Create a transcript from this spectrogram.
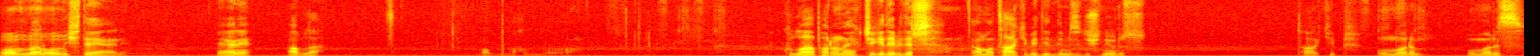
10 lan 10 işte yani. Yani abla. Allah Allah. Kulağa paranoyakça gelebilir. Ama takip edildiğimizi düşünüyoruz. Takip. Umarım. Umarız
